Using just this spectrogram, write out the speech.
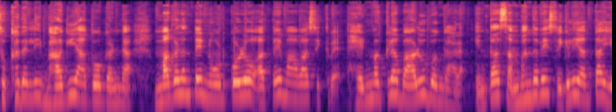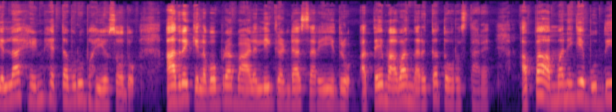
ಸುಖದಲ್ಲಿ ಭಾಗಿಯಾಗೋ ಗಂಡ ಮಗಳಂತೆ ನೋಡ್ಕೊಳ್ಳೋ ಅತ್ತೆ ಮಾವ ಸಿಕ್ಕರೆ ಹೆಣ್ಮಕ್ಳ ಬಾಳು ಬಂಗಾರ. ಇಂಥ ಸಂಬಂಧವೇ ಸಿಗಲಿ ಅಂತ ಎಲ್ಲ ಹೆಣ್ಣು ಹೆತ್ತವರು ಬಯಸೋದು. ಆದರೆ ಕೆಲವೊಬ್ಬರ ಬಾಳಲ್ಲಿ ಗಂಡ ಸರಿ ಇದ್ರು ಅತ್ತೆ ಮಾವ ನರಕ ತೋರಿಸ್ತಾರೆ. ಅಪ್ಪ ಅಮ್ಮನಿಗೆ ಬುದ್ಧಿ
